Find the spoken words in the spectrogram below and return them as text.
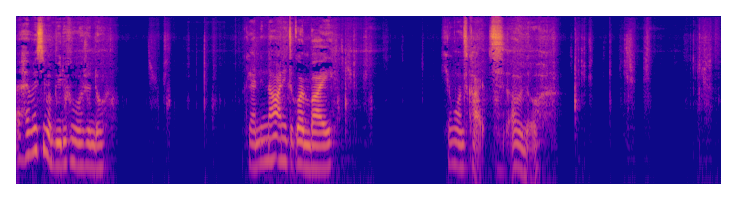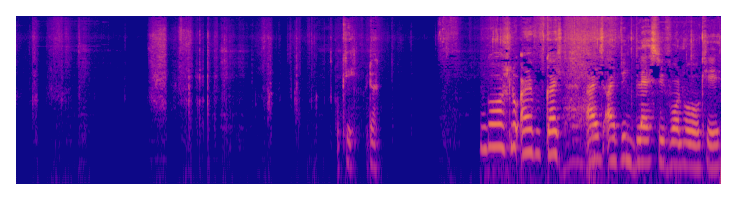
I haven't seen my beautiful version though. Okay, I need, now I need to go and buy Hyungwon's cards. Oh no. Okay, we're done. Oh gosh, look, I have guys, guys, I've been blessed with Wonho, okay.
